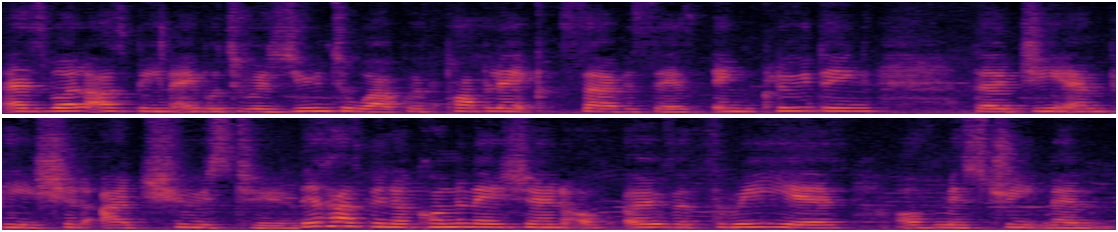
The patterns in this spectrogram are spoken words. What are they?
as well as being able to resume to work with public services including the GMP should I choose to. This has been a combination of over three years of mistreatment.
